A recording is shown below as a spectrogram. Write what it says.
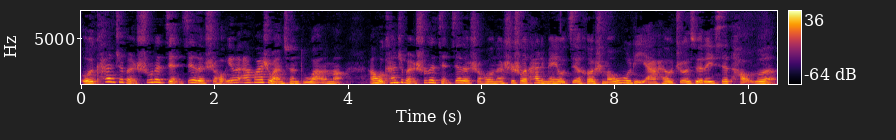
我看这本书的简介的时候，因为阿花是完全读完了嘛。然后我看这本书的简介的时候呢，是说它里面有结合什么物理啊，还有哲学的一些讨论，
